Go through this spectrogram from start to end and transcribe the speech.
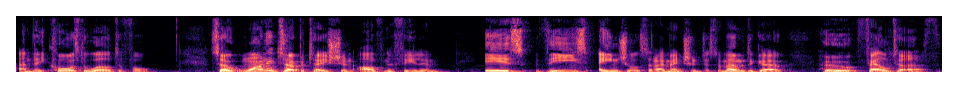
and they caused the world to fall? So, one interpretation of Nephilim is these angels that I mentioned just a moment ago who fell to earth.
